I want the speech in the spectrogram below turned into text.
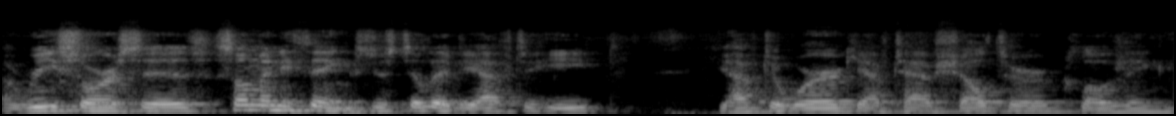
uh, resources, so many things just to live. You have to eat, you have to work, you have to have shelter, clothing.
